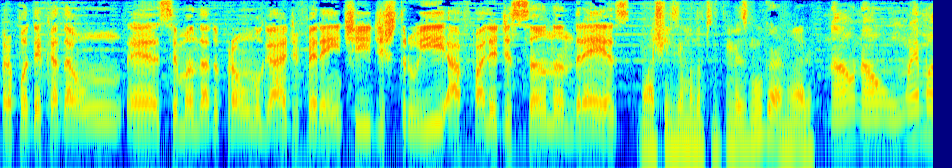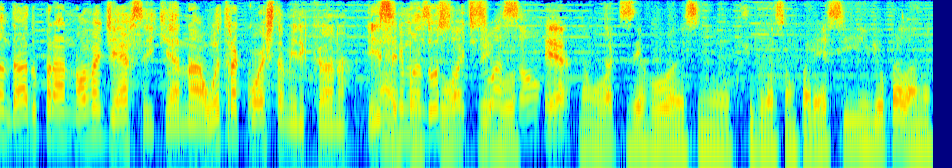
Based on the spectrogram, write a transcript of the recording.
pra poder cada um é, ser mandado pra um lugar diferente e destruir a falha de San Andreas. Não, acho que eles iam mandar tudo pro mesmo lugar, não era? Não, não. Um é mandado pra Nova Jersey, que é na outra costa americana. Esse Ah, ele mandou só de zoação. É. Não, o Otis errou, assim, a configuração parece e enviou pra lá, né?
